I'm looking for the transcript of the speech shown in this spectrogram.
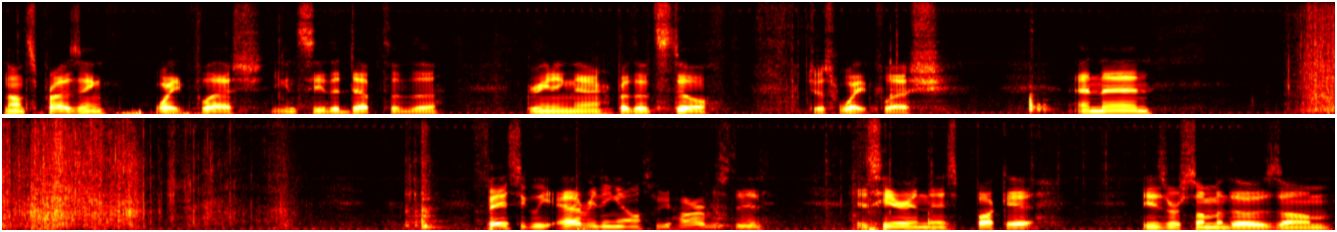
not surprising, white flesh. You can see the depth of the greening there, but that's still just white flesh. And then basically everything else we harvested is here in this bucket. These are some of those um,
